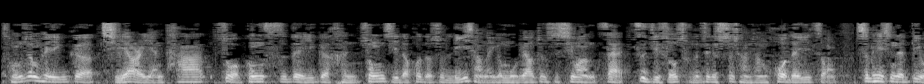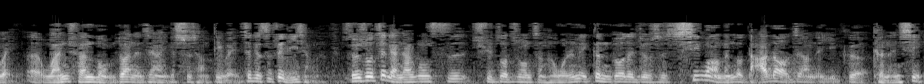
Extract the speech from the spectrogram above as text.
从任何一个企业而言，他做公司的一个很终极的或者是理想的一个目标，就是希望在自己所处的这个市场上获得一种支配性的地位，呃，完全垄断的这样一个市场地位，这个是最理想的。所以说，这两家公司去做这种整合，我认为更多的就是希望能够达到这样的一个可能性。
